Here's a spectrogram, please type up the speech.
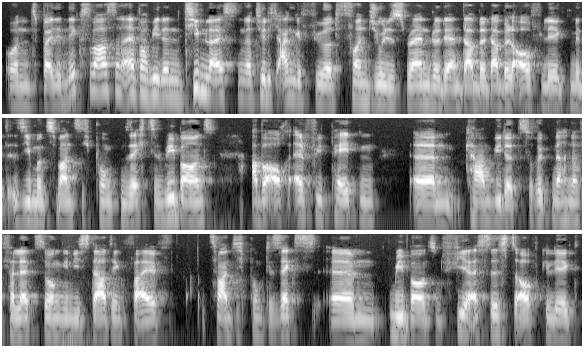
Und bei den Knicks war es dann einfach wieder eine Teamleistung, natürlich angeführt von Julius Randle, der ein Double-Double auflegt mit 27 Punkten, 16 Rebounds. Aber auch Alfred Payton ähm, kam wieder zurück nach einer Verletzung in die Starting Five. 20 Punkte, 6 ähm, Rebounds und 4 Assists aufgelegt.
